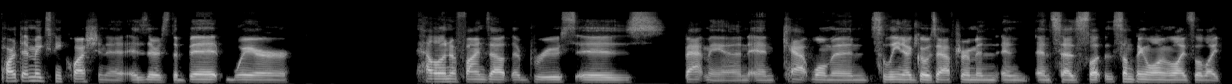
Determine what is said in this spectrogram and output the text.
part that makes me question it is there's the bit where Helena finds out that Bruce is Batman and Catwoman, Selina goes after him and and and says something along the lines of like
